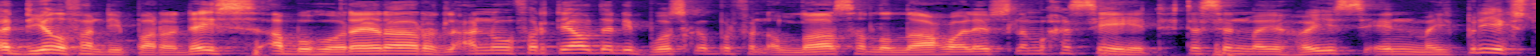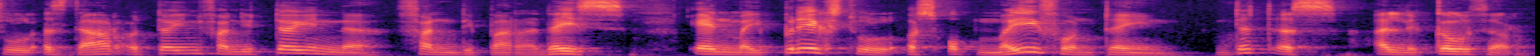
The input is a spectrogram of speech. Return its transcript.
'n deel van die paradys. Abu Huraira radhiyallahu vertel dat die boodskapper van Allah sallallahu alaihi wasallam gesê het: "Tussen my huis en my preekstoel is daar 'n tuin van die tuine van die paradys." en my preekstoel is op my fontein. Dit is Al-Kauthar.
